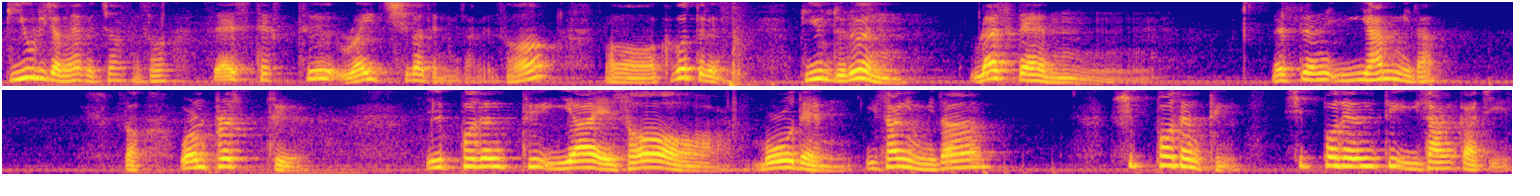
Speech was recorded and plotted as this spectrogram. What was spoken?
비율이잖아요. 그렇죠? 그래서 sales text rate가 됩니다. 그래서 어 그것들은 비율들은 less than less than 이하입니다. 그래서 1% 1% 이하에서 more than 이상입니다. 10% 10% 이상까지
